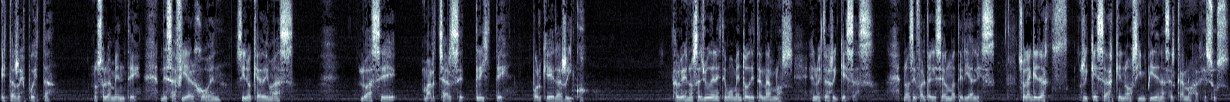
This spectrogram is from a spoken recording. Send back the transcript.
Esta respuesta no solamente desafía al joven, sino que además lo hace marcharse triste porque era rico. Tal vez nos ayude en este momento a detenernos en nuestras riquezas. No hace falta que sean materiales. Son aquellas riquezas que nos impiden acercarnos a Jesús.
